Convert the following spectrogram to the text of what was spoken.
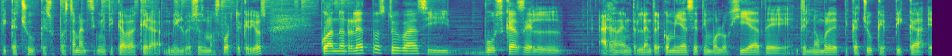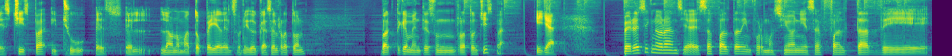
Pikachu, que supuestamente significaba que era mil veces más fuerte que Dios. Cuando en realidad, pues tú vas y buscas el. Entre la entre comillas etimología de, del nombre de Pikachu, que pica es chispa y chu es el, la onomatopeya del sonido que hace el ratón. Prácticamente es un ratón chispa. Y ya. Pero esa ignorancia, esa falta de información y esa falta de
